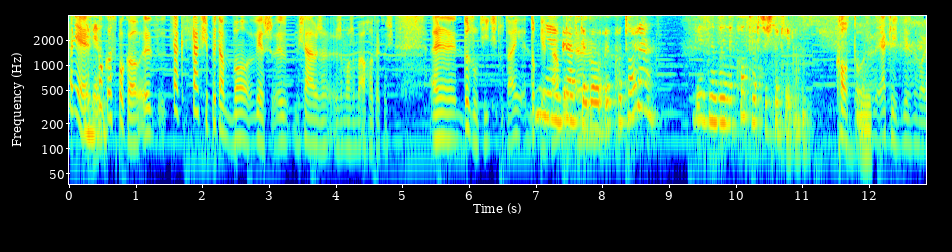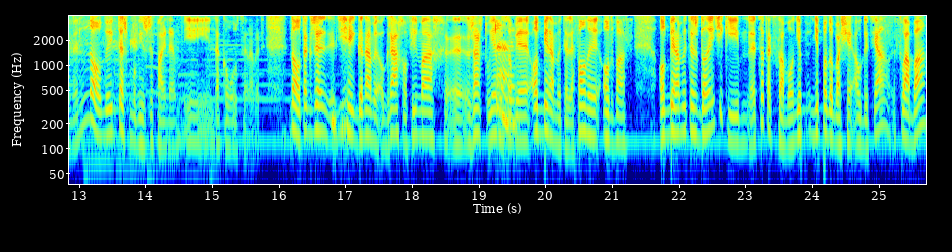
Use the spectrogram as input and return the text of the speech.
A nie, nie spoko, wiem. spoko. Y, tak, tak się pytam, bo wiesz, y, myślałem, że, że może ma ochotę coś dorzucić tutaj do pieca. Nie, gra w tego Kotora? Gwiezdne Wojny Kotor, coś takiego. Kotor, Nic. jakieś Gwiezdne Wojny. No, no, i też mówisz, że fajne i na komórce nawet. No, także dzisiaj gadamy o grach, o filmach, e, żartujemy tak. sobie, odbieramy telefony od was, odbieramy też donejciki. Co tak słabo? Nie, nie podoba się audycja? Słaba?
